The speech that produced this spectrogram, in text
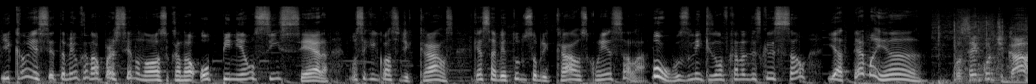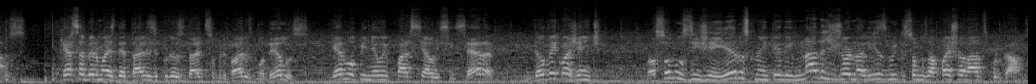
e conhecer também o canal parceiro nosso, o canal Opinião Sincera. Você que gosta de carros, quer saber tudo sobre carros, conheça lá. Bom, os links vão ficar na descrição e até amanhã. Você curte carros? Quer saber mais detalhes e curiosidades sobre vários modelos? Quer uma opinião imparcial e sincera? Então vem com a gente. Nós somos engenheiros que não entendem nada de jornalismo e que somos apaixonados por carros.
